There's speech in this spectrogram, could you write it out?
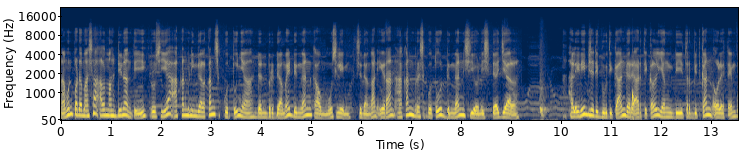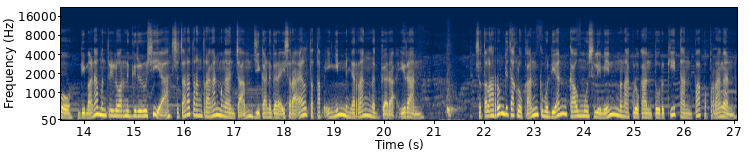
Namun pada masa Al-Mahdi nanti, Rusia akan meninggalkan sekutunya dan berdamai dengan kaum muslim, sedangkan Iran akan bersekutu dengan Zionis Dajjal. Hal ini bisa dibuktikan dari artikel yang diterbitkan oleh Tempo, di mana Menteri Luar Negeri Rusia secara terang-terangan mengancam jika negara Israel tetap ingin menyerang negara Iran. Setelah Rum ditaklukkan, kemudian kaum muslimin menaklukkan Turki tanpa peperangan.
